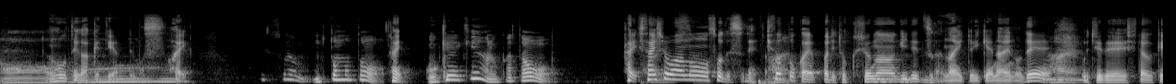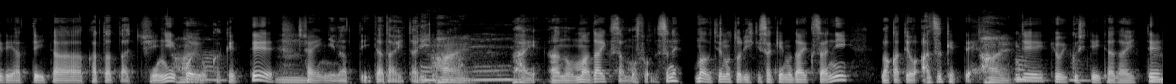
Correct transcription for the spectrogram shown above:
を手掛けてやってます。はい。それはもともとはい。ご経験ある方をはい、最初はあのそうですね。基礎とかやっぱり特殊な技術がないといけないので、はい。うちで下請けでやっていた方たちに声をかけてうん。社員になっていただいたりとか、はい。はい、あのまあ大工さんもそうですね、まあ、うちの取引先の大工さんに若手を預けて、はい。で教育していただいて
